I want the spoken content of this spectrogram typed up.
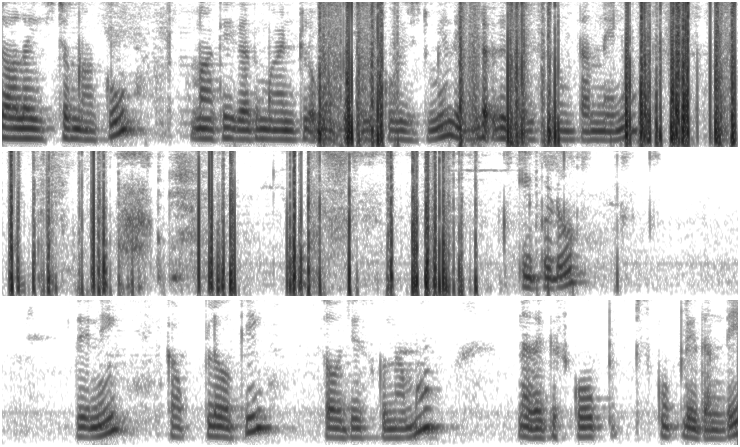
చాలా ఇష్టం నాకు. నాకే కాదు మా ఇంట్లో మా పిల్లలకు కూడా ఇష్టమే రెగ్యులర్గా చేస్తూ ఉంటాను నేను. ఇప్పుడు దీన్ని కప్లోకి సర్వ్ చేసుకున్నాము. నా దగ్గర స్కోప్ స్కూప్ లేదండి.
